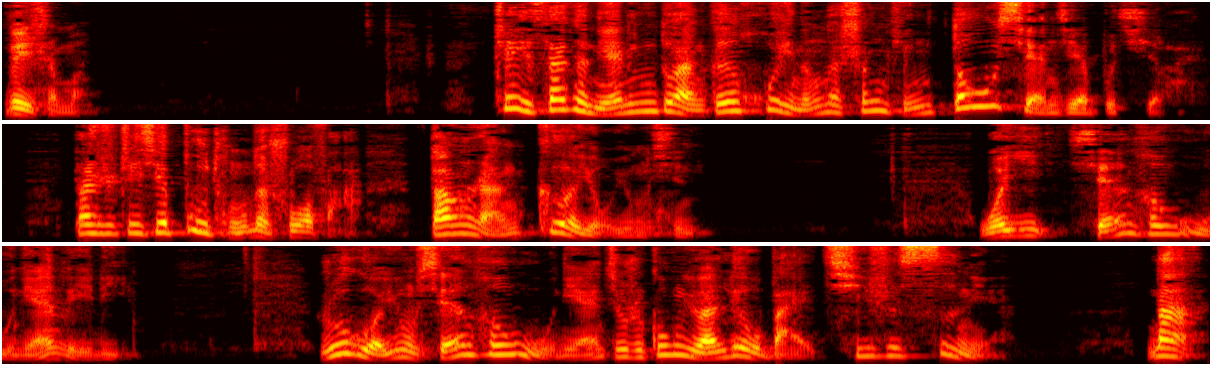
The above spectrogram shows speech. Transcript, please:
为什么？这三个年龄段跟慧能的生平都衔接不起来。但是这些不同的说法当然各有用心。我以咸亨五年为例，如果用咸亨五年，就是公元六百七十四年，那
